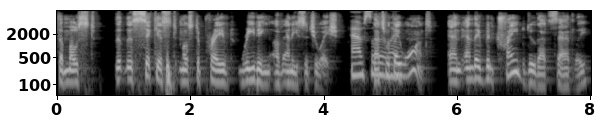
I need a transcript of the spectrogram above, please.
the most, the, the sickest, most depraved reading of any situation. Absolutely. That's what they want, and and they've been trained to do that. Sadly,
